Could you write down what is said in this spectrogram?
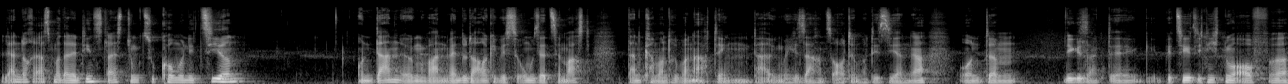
Lern doch erstmal deine Dienstleistung zu kommunizieren. Und dann irgendwann, wenn du da auch gewisse Umsätze machst, dann kann man drüber nachdenken, da irgendwelche Sachen zu automatisieren, ja. Und ähm, wie gesagt, bezieht sich nicht nur auf, äh,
